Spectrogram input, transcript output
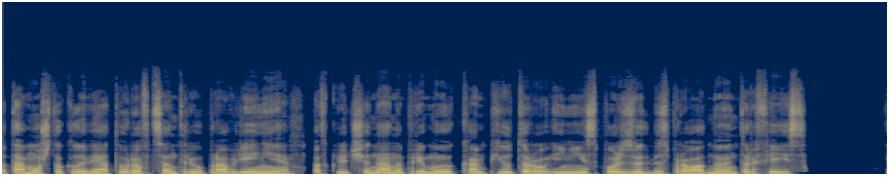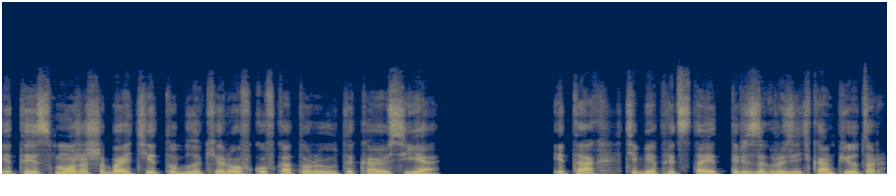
Потому что клавиатура в центре управления подключена напрямую к компьютеру и не использует беспроводной интерфейс. И ты сможешь обойти ту блокировку, в которую утыкаюсь я. Итак, тебе предстоит перезагрузить компьютер.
